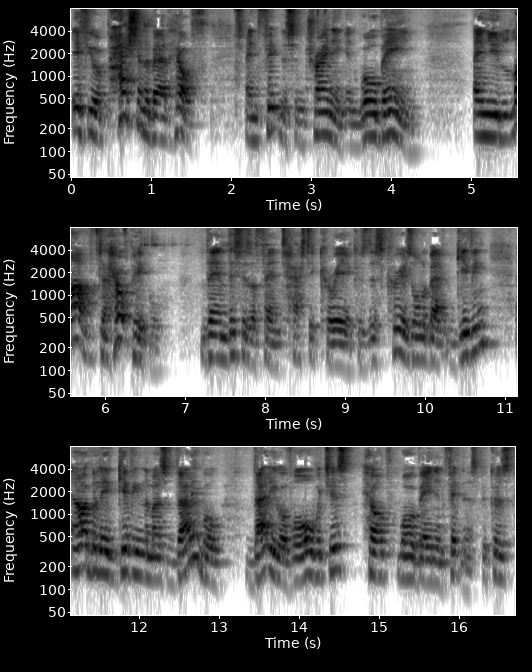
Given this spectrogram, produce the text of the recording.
if you're passionate about health and fitness and training and well being, and you love to help people, then this is a fantastic career because this career is all about giving. And I believe giving the most valuable value of all, which is health, well-being, and fitness. Because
